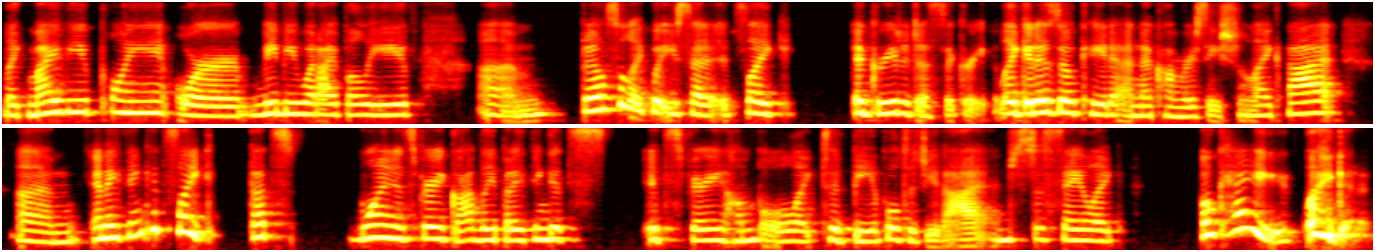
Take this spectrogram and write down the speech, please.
like my viewpoint or maybe what I believe. Um, but also like what you said, it's like agree to disagree. Like it is okay to end a conversation like that. Um, and I think it's like that's one, it's very godly, but I think it's it's very humble, like to be able to do that and just to say, like, okay, like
